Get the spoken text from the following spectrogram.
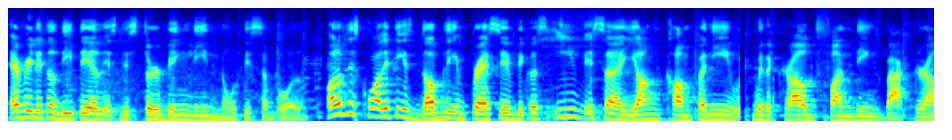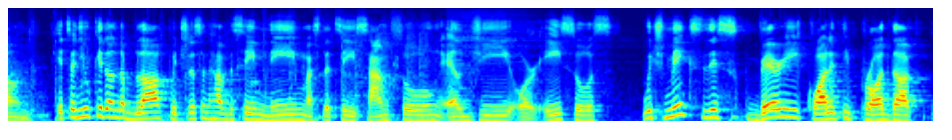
Every little detail is disturbingly noticeable. All of this quality is doubly impressive because EVE is a young company with a crowdfunding background. It's a new kid on the block which doesn't have the same name as let's say Samsung, LG, or Asus, which makes this very quality product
